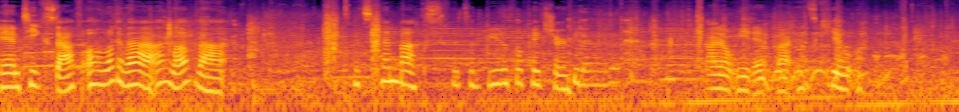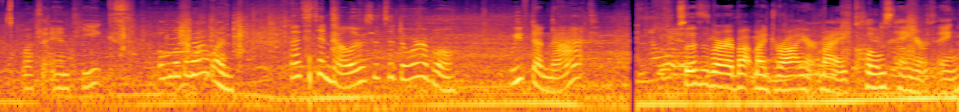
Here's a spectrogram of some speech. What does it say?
Antique stuff. Oh, look at that. I love that. It's 10 bucks. It's a beautiful picture. I don't need it, but it's cute. Lots of antiques. Oh, look at that one. That's $10. It's adorable. We've done that. So this is where I bought my dryer, my clothes hanger thing.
